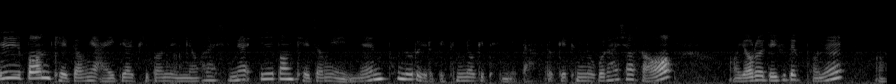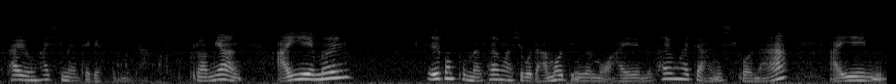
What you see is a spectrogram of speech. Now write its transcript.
1번 계정의 아이디와 비번을 입력을 하시면 1번 계정에 있는 폰으로 이렇게 등록이 됩니다. 이렇게 등록을 하셔서 어, 여러 대 휴대폰을 어, 사용하시면 되겠습니다. 그러면 IM을 1번 폰만 사용하시고 나머지는 뭐 IM을 사용하지 않으시거나 IM은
